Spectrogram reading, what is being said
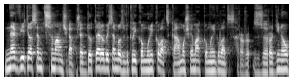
Nevěděl jsem, co mám čekat. Před do té doby jsem byl zvyklý komunikovat s kámošem a komunikovat s, ro- s rodinou,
